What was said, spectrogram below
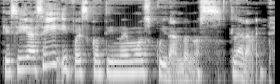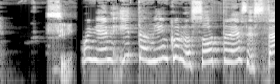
que siga así y pues continuemos cuidándonos, claramente. Sí. Muy bien, y también con nosotros está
